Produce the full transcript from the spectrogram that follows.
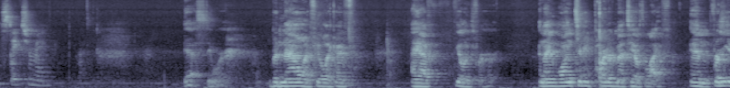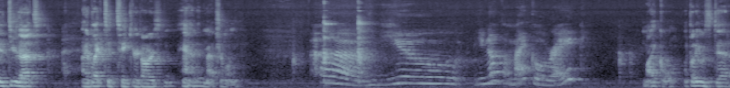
Mistakes were made. Yes, they were. But now I feel like I've I have feelings for her. And I want to be part of Mateo's life. And for me to do that, I'd like to take your daughter's hand in matrimony. Um, you you know about Michael, right? Michael, I thought he was dead.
